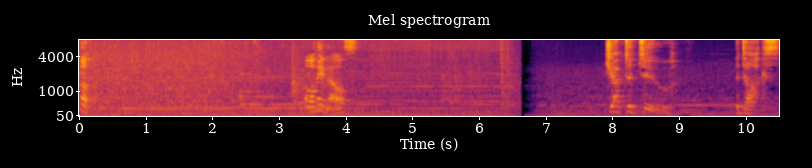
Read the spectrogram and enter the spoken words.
Huh. Oh, hey, Mouse. Chapter 2 The Docks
